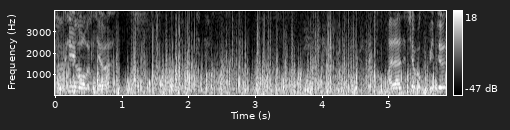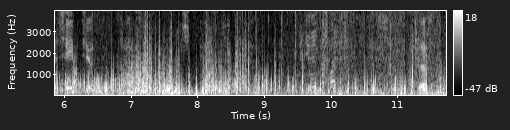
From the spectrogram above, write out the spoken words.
Çok iyi balık ya. Hadi çabuk video şeyi bitiyor. Tamam sen çeksene şu. Videoyu kapat. Dur.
